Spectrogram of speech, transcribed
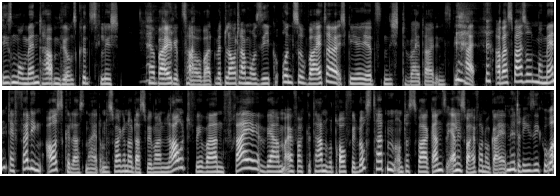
diesen Moment haben wir uns künstlich herbeigezaubert mit lauter Musik und so weiter. Ich gehe jetzt nicht weiter ins Detail. Aber es war so ein Moment der völligen Ausgelassenheit. Und es war genau das. Wir waren laut, wir waren frei, wir haben einfach getan, worauf wir Lust hatten. Und das war ganz ehrlich, es war einfach nur geil. Mit Risiko.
